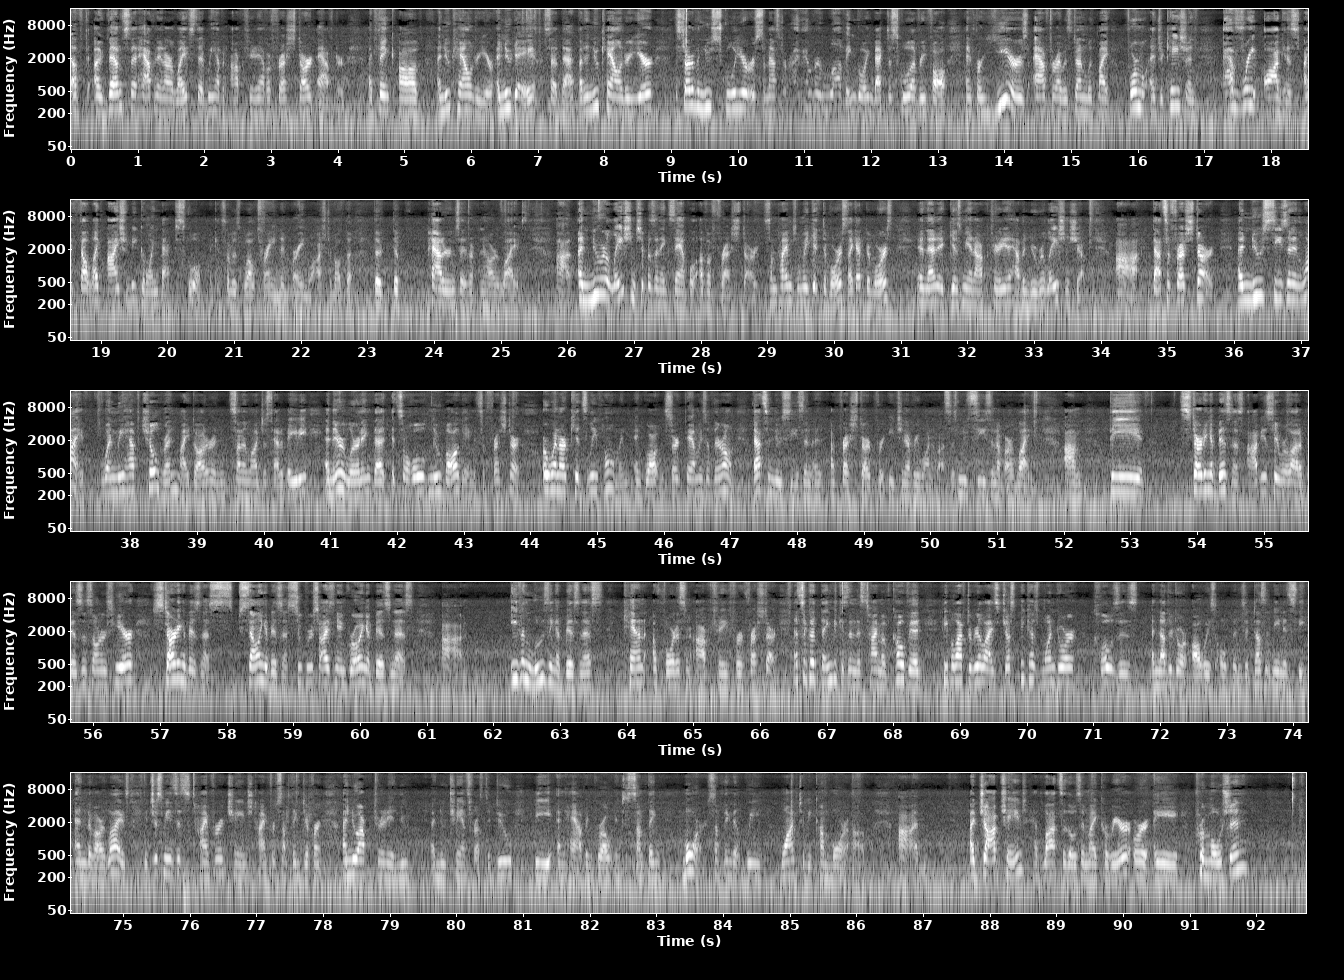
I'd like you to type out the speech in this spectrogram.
of events that happen in our lives that we have an opportunity to have a fresh start after. I think of a new calendar year, a new day, I said that, but a new calendar year, the start of a new school year or semester. I remember loving going back to school every fall. And for years after I was done with my formal education, every August, I felt like I should be going back to school. I guess I was well trained and brainwashed about the, the, the patterns in our lives. Uh, a new relationship is an example of a fresh start. Sometimes when we get divorced, I got divorced, and then it gives me an opportunity to have a new relationship. Uh, that's a fresh start. A new season in life. When we have children, my daughter and son-in-law just had a baby, and they're learning that it's a whole new ballgame. It's a fresh start or when our kids leave home and, and go out and start families of their own. That's a new season, a, a fresh start for each and every one of us, a new season of our life. Um, the starting a business, obviously, we're a lot of business owners here. Starting a business, selling a business, supersizing and growing a business, uh, even losing a business can afford us an opportunity for a fresh start. That's a good thing because in this time of COVID, people have to realize just because one door closes, another door always opens. It doesn't mean it's the end of our lives. It just means it's time for a change, time for something different, a new opportunity, a new a new chance for us to do, be, and have and grow into something more, something that we want to become more of. Um, a job change, had lots of those in my career, or a promotion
